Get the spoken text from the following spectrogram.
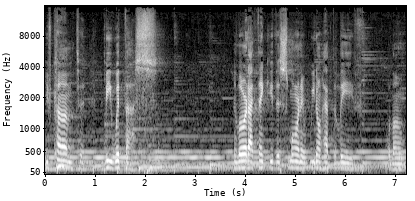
You've come to be with us. And Lord, I thank you this morning. We don't have to leave alone,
